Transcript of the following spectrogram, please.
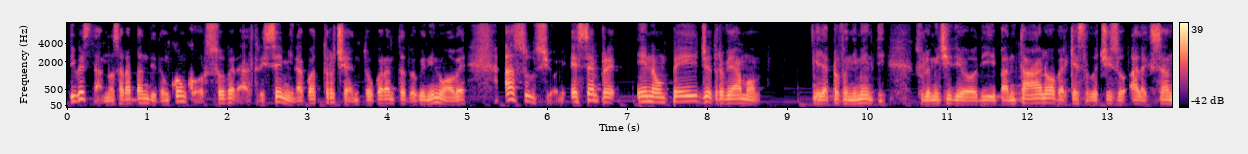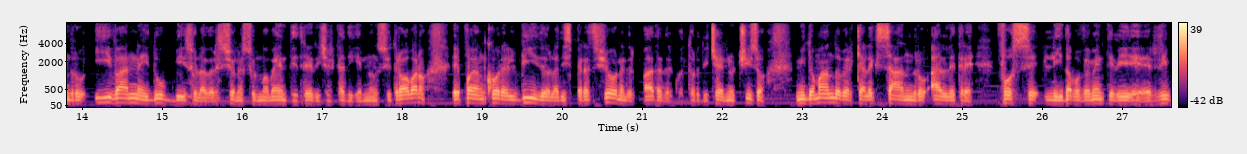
di quest'anno, sarà bandito un concorso per altri 6.442, quindi nuove assunzioni. E sempre in home page troviamo gli approfondimenti sull'omicidio di Pantano, perché è stato ucciso Alexandru Ivan, i dubbi sulla versione sul momento, i tre ricercati che non si trovano, e poi ancora il video, la disperazione del padre del quattordicenne ucciso. Mi domando perché Alexandru alle tre fosse lì. Dopo ovviamente vi eh, ri,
